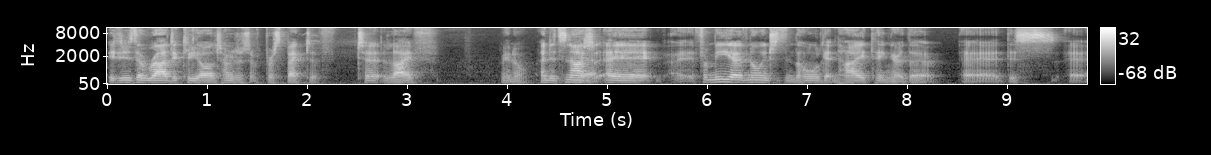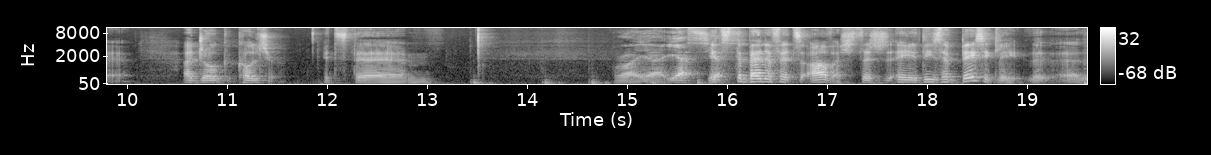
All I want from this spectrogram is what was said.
it is a radically alternative perspective to life, you know, and it's not uh, for me. I have no interest in the whole getting high thing or the uh, this uh, a drug culture. It's the um, Right. Yeah. Yes. Yes. it's the benefits of it that uh, these have basically uh,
